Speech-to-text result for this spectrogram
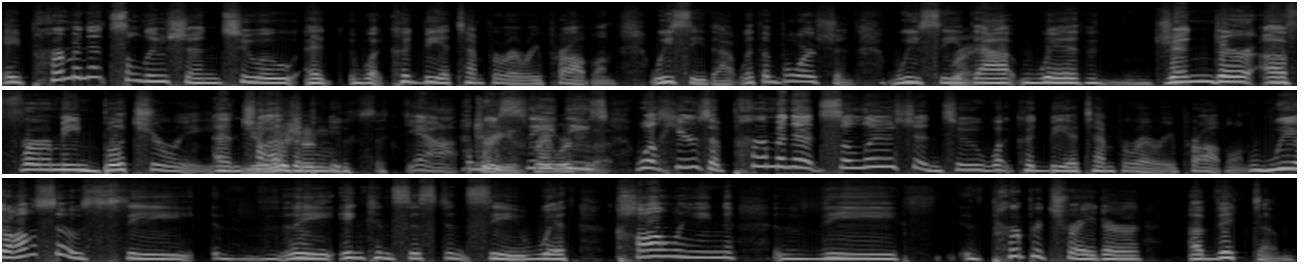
a permanent solution to a, what could be a temporary problem. We see that with abortion. We see Right. that with gender affirming butchery and child abuse. Yeah. Butchery we see great word for these well here's a permanent solution to what could be a temporary problem. We also see the inconsistency with calling the perpetrator a victim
